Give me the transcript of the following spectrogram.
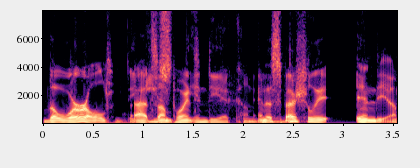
the world Mm-hmm. The at some East point, India Company. and especially India.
